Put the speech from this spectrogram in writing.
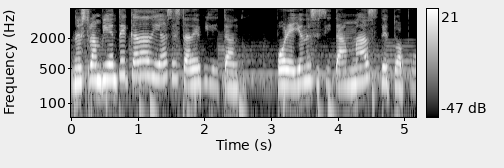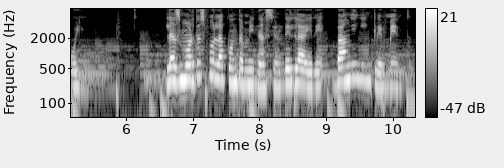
Nuestro ambiente cada día se está debilitando por ello necesita más de tu apoyo. Las muertes por la contaminación del aire van en incremento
